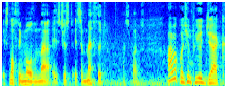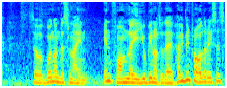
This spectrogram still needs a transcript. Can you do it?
it's nothing more than that. It's just it's a method, I suppose. I have a question for you, Jack. So going on this line, in Formula E, you've been also there. Have you been for all the races?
